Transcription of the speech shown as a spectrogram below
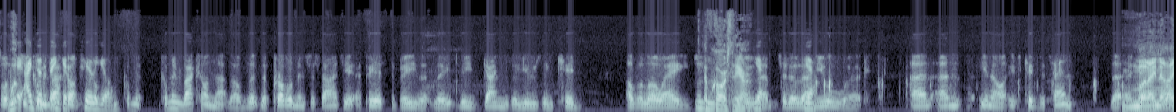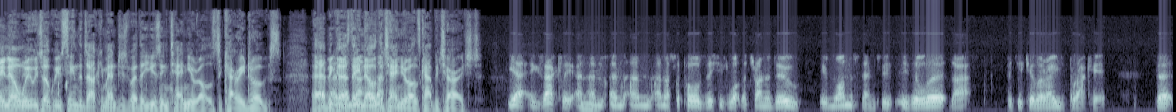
But- but I just coming think back it's too young. Coming, coming back on that, though, the, the problem in society it appears to be that the, these gangs are using kids of a low age mm-hmm. Of course they are. to do, Yeah. their, to do their Yeah. mule work, and and you know it's kids of ten. Well, I know. I know. We, we look, we've seen the documentaries where they're using ten-year-olds to carry drugs uh, because and they that- know the ten-year-olds can't be charged. Yeah, exactly. And, mm-hmm. and, and, and, and I suppose this is what they're trying to do in one sense is, is alert that particular age bracket that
